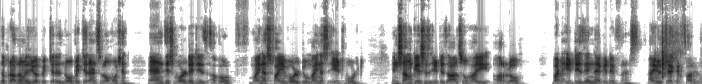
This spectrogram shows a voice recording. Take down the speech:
the problem with your picture is no picture and slow motion. And this voltage is about minus 5 volt to minus 8 volt in some cases it is also high or low but it is in negative friends. I will check it for you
